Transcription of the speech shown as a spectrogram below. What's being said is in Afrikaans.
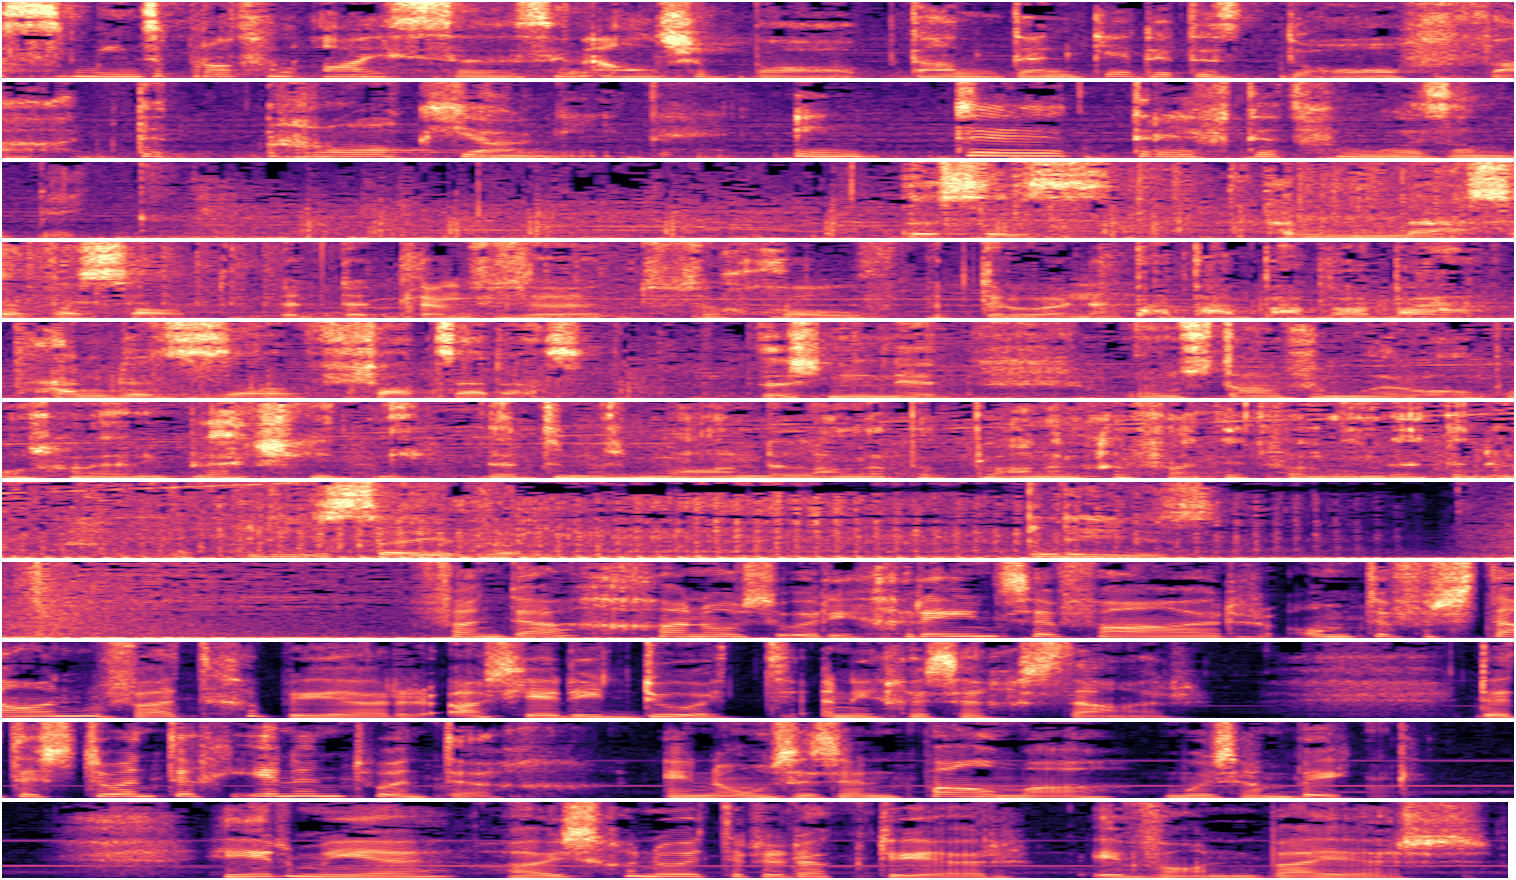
As mense praat van ISIS en Al-Shabaab, dan dink jy dit is daar ver. Dit raak jou nie. En toe tref dit vir Mosambiek. This is a massive assault. Dit dit klink soos 'n so 'n golfpatrone. Ba, ba, ba, ba, ba. Hundreds of shots at us. Dit is nie net ons staan vermoere op ons gaan uit die plek skiet nie. Dit het ons maandelange beplanning gevat het om dit te doen. Please save them. Please. Vandag gaan ons oor die grense vaar om te verstaan wat gebeur as jy die dood in die gesig staar. Dit is 2021 en ons is in Palma, Mosambiek. Hiermee huisgenoot redakteur Ivan Beyers.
